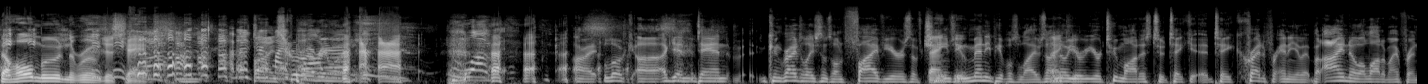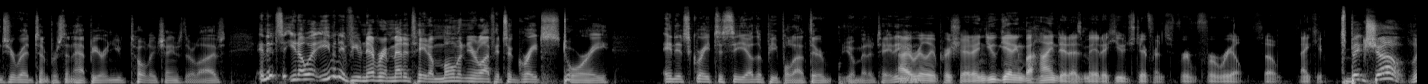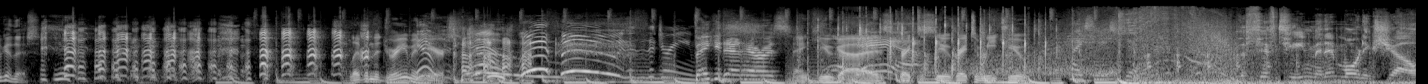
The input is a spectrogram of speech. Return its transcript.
the whole mood in the room just changed. I'm gonna drink Fine, my screw water. everyone. Love it. All right, look uh, again, Dan. Congratulations on five years of Thank changing you. many people's lives. I Thank know you. you're you're too modest to take uh, take credit for any of it, but I know a lot of my friends who read Ten Percent Happier, and you've totally changed their lives. And it's you know what, even if you never meditate a moment in your life, it's a great story, and it's great to see other people out there you know meditating. I really appreciate it. And you getting behind it has made a huge difference for, for real. So thank you. it's a big show. Look at this. Living the dream in here. Yeah. Woohoo! This is the dream. Thank you, Dan Harris. Thank you guys. Great to see you. Great to meet you. Nice to meet you. The 15 Minute Morning Show.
